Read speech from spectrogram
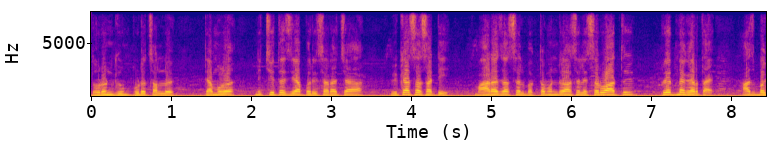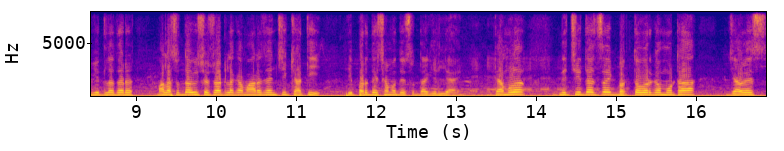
धोरण घेऊन पुढं चाललो आहे त्यामुळं निश्चितच या परिसराच्या विकासासाठी महाराज असेल भक्तमंडळ असेल हे सर्व हात प्रयत्न करत आहे आज बघितलं तर मला सुद्धा विश्वास वाटलं का महाराजांची ख्याती ही परदेशामध्ये सुद्धा गेलेली आहे. त्यामुळं निश्चितच एक भक्तवर्ग मोठा ज्यावेळेस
